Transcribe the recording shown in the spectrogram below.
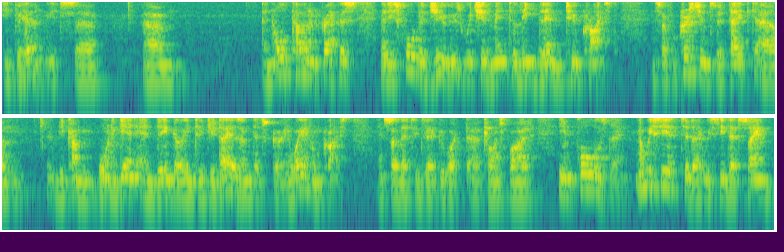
into heaven. It's uh, um, an old covenant practice that is for the Jews, which is meant to lead them to Christ. And so, for Christians to take, um, become born again and then go into Judaism, that's going away from Christ. And so, that's exactly what uh, transpired in Paul's day. And we see it today. We see that same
